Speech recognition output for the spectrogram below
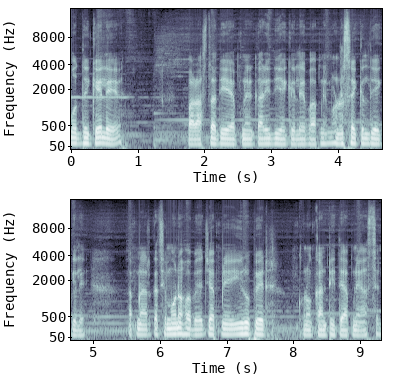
মধ্যে গেলে বা রাস্তা দিয়ে আপনি গাড়ি দিয়ে গেলে বা আপনি মোটরসাইকেল দিয়ে গেলে আপনার কাছে মনে হবে যে আপনি ইউরোপের কোনো কান্ট্রিতে আপনি আছেন।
